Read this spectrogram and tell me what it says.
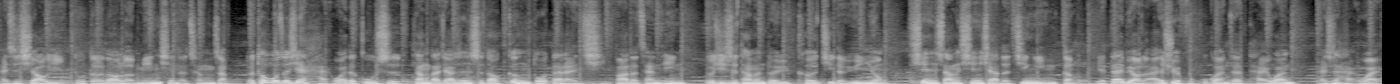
还是效益，都得到了明显的成长。而透过这些海外的故事，让大家认识到更多带来启发的餐厅，尤其是他们对于科技的运用、线上线下的经营等，也代表了 iChef 不管在台湾还是海外，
